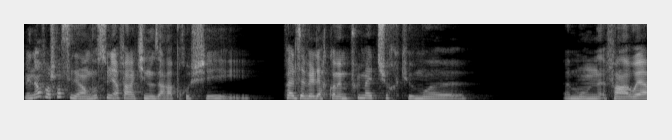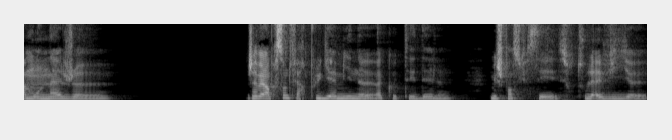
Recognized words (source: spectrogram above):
Mais non, franchement, c'était un bon souvenir, enfin, qui nous a rapprochés. Et... Enfin, elles avaient l'air quand même plus matures que moi. Euh, à mon, enfin, ouais, à mon âge. J'avais l'impression de faire plus gamine à côté d'elles. Mais je pense que c'est surtout la vie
